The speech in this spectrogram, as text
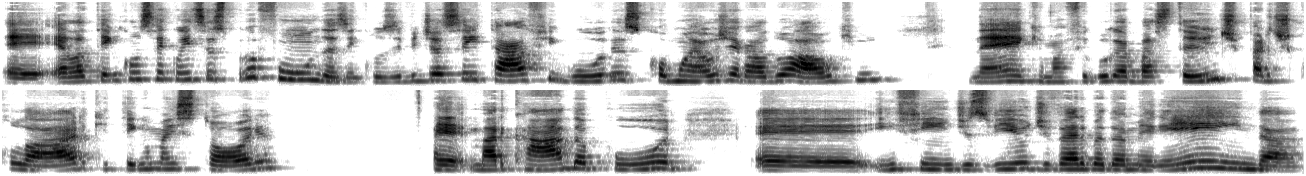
é, ela tem consequências profundas, inclusive de aceitar figuras como é o Geraldo Alckmin, né? Que é uma figura bastante particular, que tem uma história é, marcada por, é, enfim, desvio de verba da merenda,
